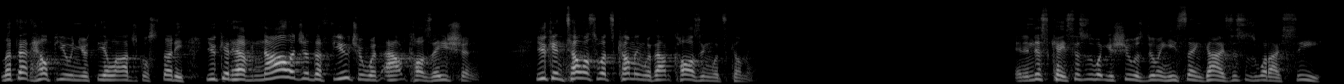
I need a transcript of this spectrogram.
Let that help you in your theological study. You can have knowledge of the future without causation. You can tell us what's coming without causing what's coming. And in this case, this is what Yeshua is doing. He's saying, guys, this is what I see.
